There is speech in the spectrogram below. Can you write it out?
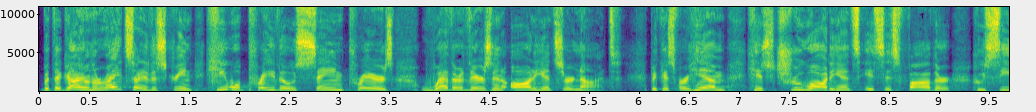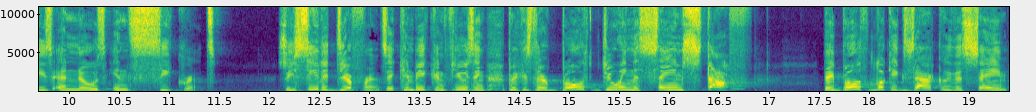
But the guy on the right side of the screen, he will pray those same prayers whether there's an audience or not. Because for him, his true audience is his father who sees and knows in secret. So you see the difference. It can be confusing because they're both doing the same stuff. They both look exactly the same,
